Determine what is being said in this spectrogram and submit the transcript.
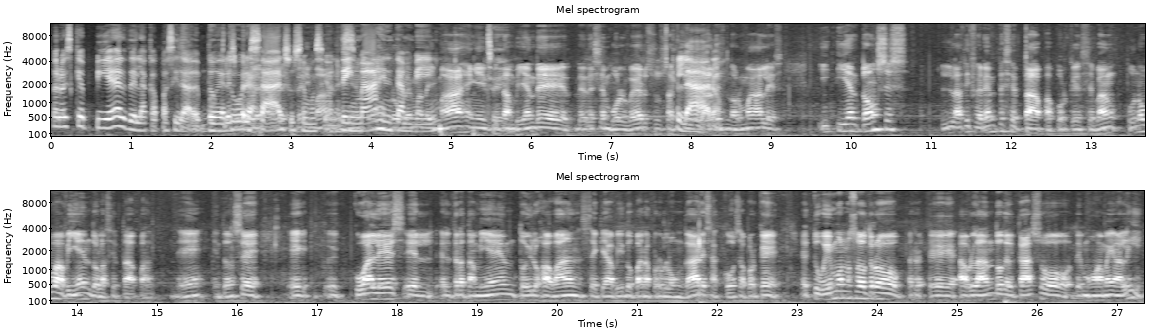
pero es que pierde la capacidad de poder expresar sus emociones. de imagen también. De imagen y también de, desenvolver sus actividades normales. Y, y entonces las diferentes etapas, porque se van, uno va viendo las etapas. ¿eh? Entonces, eh, eh, cuál es el, tratamiento y los avances que ha habido para prolongar esas cosas, porque estuvimos nosotros eh, hablando del caso de Mohamed Ali,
